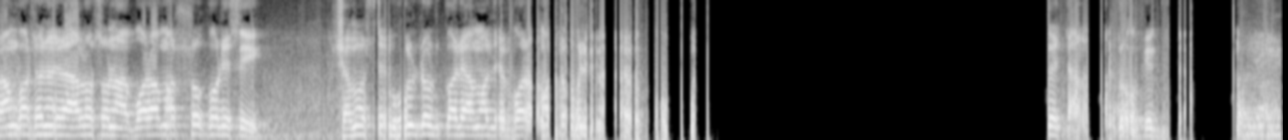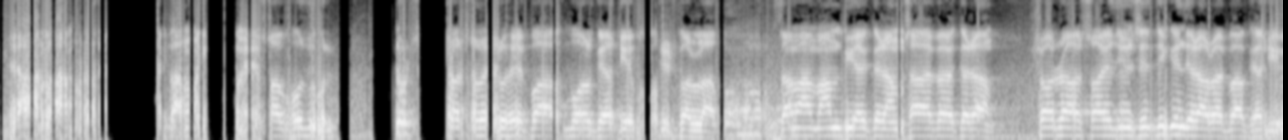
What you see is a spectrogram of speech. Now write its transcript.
সংগঠনের আলোচনা, পরামর্শ করেছি। সমস্ত ভুল টুল করে আমাদের পরামর্শগুলি তৌফিক সব পাক বলকে দিয়ে করলাম কেরাম সাহেব কেরাম সহিদিন আল্লাহ পাক দিয়ে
